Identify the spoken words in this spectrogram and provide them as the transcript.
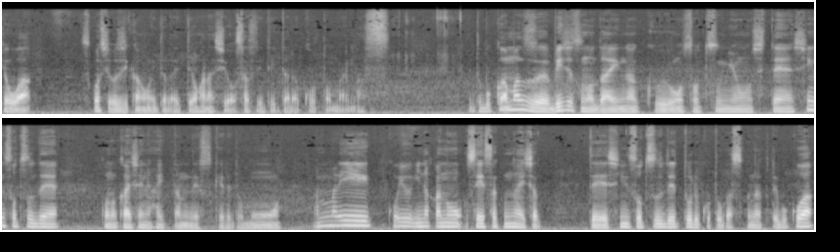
今日は少しお時間をいただいてお話をさせていただこうと思います。僕はまず美術の大学を卒業して新卒でこの会社に入ったんですけれどもあんまりこういう田舎の制作会社って新卒で取ることが少なくて僕は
